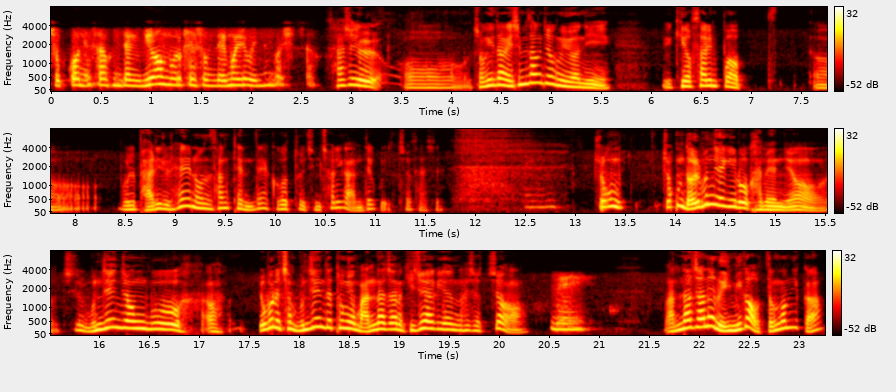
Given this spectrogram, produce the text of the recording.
조건에서 굉장히 위험으로 계속 내몰리고 있는 것이죠. 사실 어, 정의당의 심상정 의원이 기업 살인법 어, 뭘 발의를 해놓은 상태인데 그것도 지금 처리가 안 되고 있죠, 사실. 조금 조금 넓은 얘기로 가면요. 지금 문재인 정부 아, 이번에 참 문재인 대통령 만나자는 기자회견 하셨죠? 네. 만나자는 의미가 어떤 겁니까?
